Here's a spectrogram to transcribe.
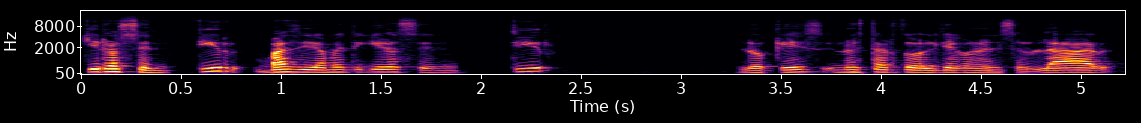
quiero sentir, básicamente quiero sentir lo que es no estar todo el día con el celular,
